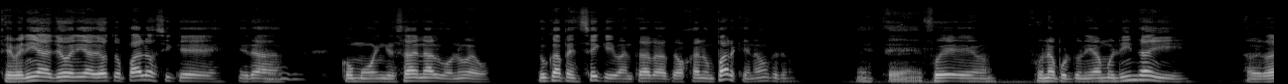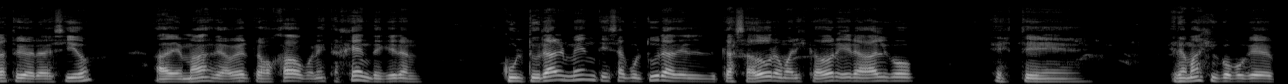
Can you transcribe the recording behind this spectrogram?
Te venía, yo venía de otro palo, así que era como ingresar en algo nuevo. Nunca pensé que iba a entrar a trabajar en un parque, ¿no? Pero este, fue, fue una oportunidad muy linda y la verdad estoy agradecido. Además de haber trabajado con esta gente que eran culturalmente esa cultura del cazador o mariscador era algo este era mágico porque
